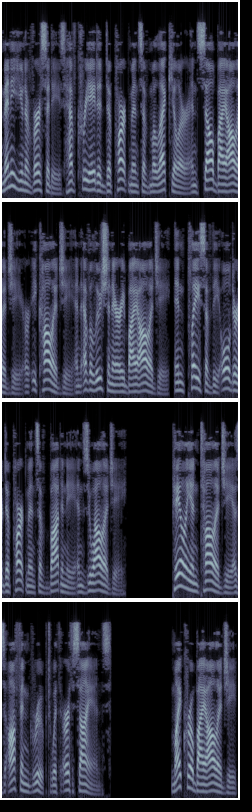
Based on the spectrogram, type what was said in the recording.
many universities have created departments of molecular and cell biology or ecology and evolutionary biology, in place of the older departments of botany and zoology. Paleontology is often grouped with earth science. Microbiology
